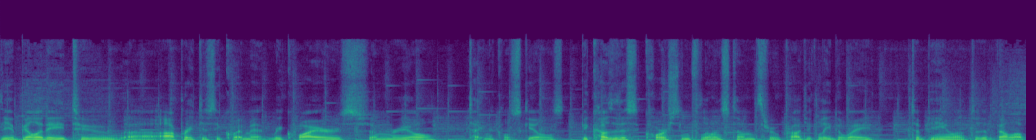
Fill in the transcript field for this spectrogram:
The ability to uh, operate this equipment requires some real technical skills. Because of this course influenced them through Project Lead the Way to being able to develop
